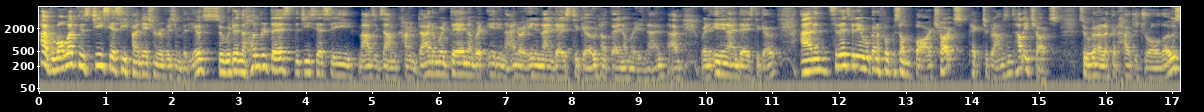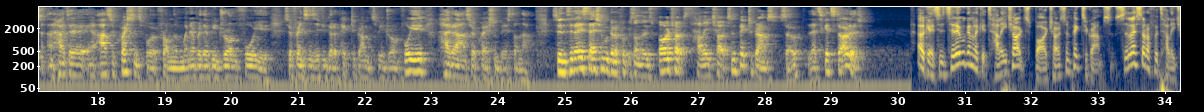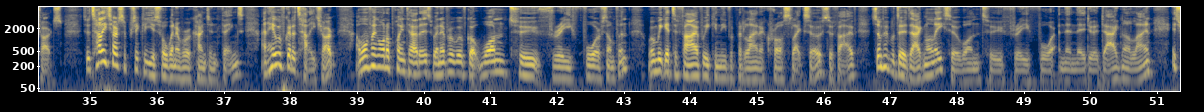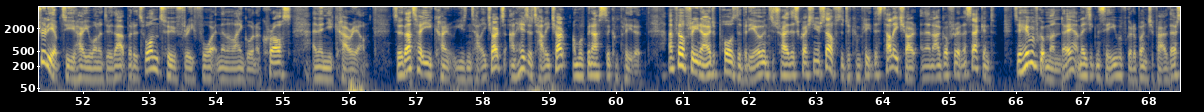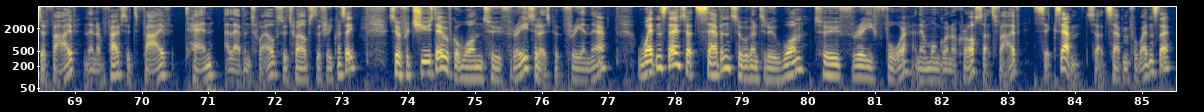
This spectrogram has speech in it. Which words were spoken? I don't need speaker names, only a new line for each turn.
Hi everyone, welcome to this GCSE Foundation Revision video. So we're doing the 100 days to the GCSE Maths exam countdown and we're day number 89 or 89 days to go, not day number 89. Um, we're in 89 days to go. And in today's video, we're going to focus on bar charts, pictograms and tally charts. So we're going to look at how to draw those and how to answer questions for, from them whenever they've been drawn for you. So for instance, if you've got a pictogram that's been drawn for you, how to answer a question based on that. So in today's session, we're going to focus on those bar charts, tally charts and pictograms. So let's get started. Okay, so today we're going to look at tally charts, bar charts and pictograms. So let's start off with tally charts. So tally charts are particularly useful whenever we're counting things. And here we've got a tally chart. And one thing I want to point out is whenever we've got one, two, three, four of something, when we get to five, we can either put a line across like so, so five. Some people do it diagonally, so one, two, three, four, and then they do a diagonal line. It's really up to you how you want to do that, but it's one, two, three, four, and then a line going across, and then you carry on. So that's how you count using tally charts. And here's a tally chart, and we've been asked to complete it. And feel free now to pause the video and to try this question yourself. So to complete this tally chart, and then I'll go through it in a second. So here we've got Monday, and as you can see, we've got a bunch of five there. So five, and then number five, so it's five, 10, 11, 12. So 12 is the frequency. So for Tuesday, we've got 1, 2, 3. So let's put 3 in there. Wednesday, so that's 7. So we're going to do 1, 2, 3, 4, and then 1 going across. That's 5, 6, 7. So that's 7 for Wednesday.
